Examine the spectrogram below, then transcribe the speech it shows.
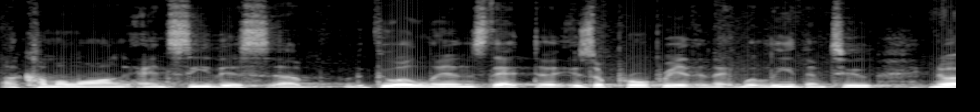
uh, come along and see this uh, through a lens that uh, is appropriate and that will lead them to you know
